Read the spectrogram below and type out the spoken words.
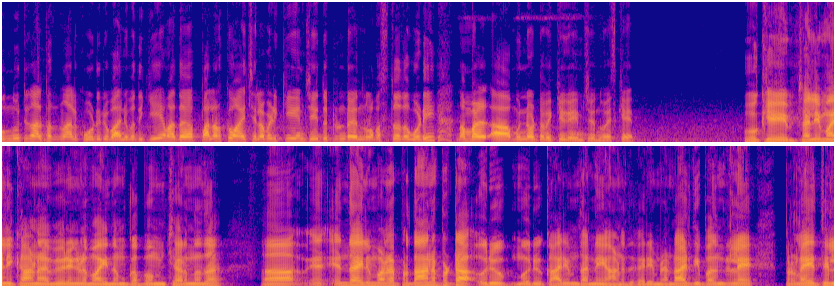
മുന്നൂറ്റി നാൽപ്പത്തിനാല് കോടി രൂപ അനുവദിക്കുകയും അത് പലർക്കുമായി ചെലവഴിക്കുകയും ചെയ്തിട്ടുണ്ട് എന്നുള്ള വസ്തുത കൂടി നമ്മൾ മുന്നോട്ട് വെക്കുകയും ചെയ്യുന്നു. S K. ഓക്കെ സലിം മാലിക്കാണ് വിവരങ്ങളുമായി നമുക്കൊപ്പം ചേർന്നത്. എന്തായാലും വളരെ പ്രധാനപ്പെട്ട ഒരു ഒരു കാര്യം തന്നെയാണിത് കാര്യം രണ്ടായിരത്തി പതിനെട്ടിലെ പ്രളയത്തിൽ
